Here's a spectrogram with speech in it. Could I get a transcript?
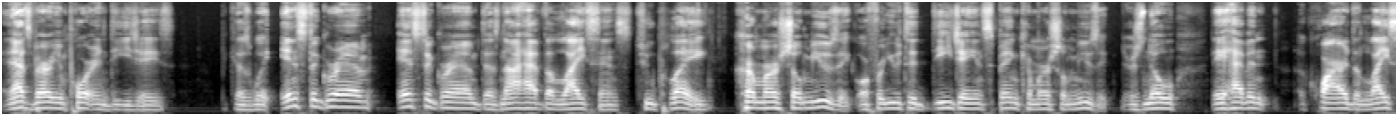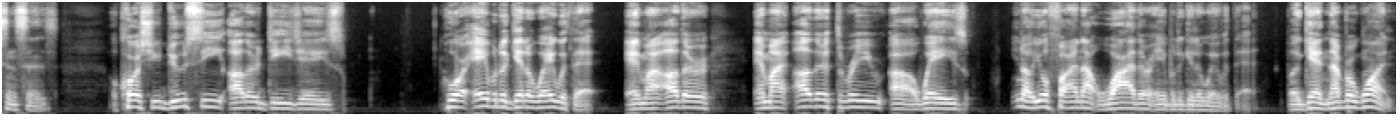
And that's very important, DJs because with Instagram, Instagram does not have the license to play commercial music or for you to DJ and spin commercial music. There's no, they haven't acquired the licenses. Of course, you do see other DJs who are able to get away with that. And my other, and my other three uh, ways, you know, you'll find out why they're able to get away with that. But again, number one,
